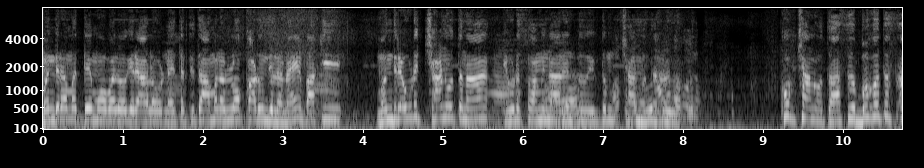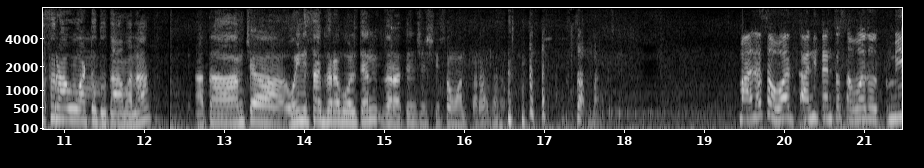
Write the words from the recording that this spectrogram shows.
मंदिरामध्ये मोबाईल वगैरे अलाउड नाही तर तिथं आम्हाला लॉक काढून दिलं नाही. बाकी मंदिर एवढं छान होतं ना एवढं स्वामीनारायणचं एकदम छान होतं. ना. खूप छान होतं. असं बघतच असं राहावं वाटत होतं आम्हाला. आता आमच्या वहिनी साहेब जरा बोलत्या जरा त्यांच्याशी संवाद करा जरा. संवाद. माझा संवाद आणि त्यांचा संवाद होतो मी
